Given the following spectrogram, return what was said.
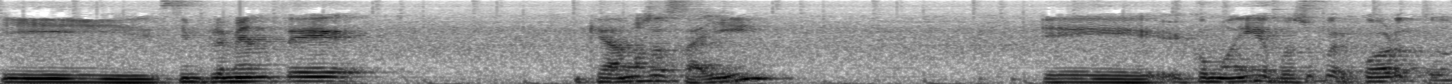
Y simplemente quedamos hasta ahí. Eh, como dije, fue súper corto,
